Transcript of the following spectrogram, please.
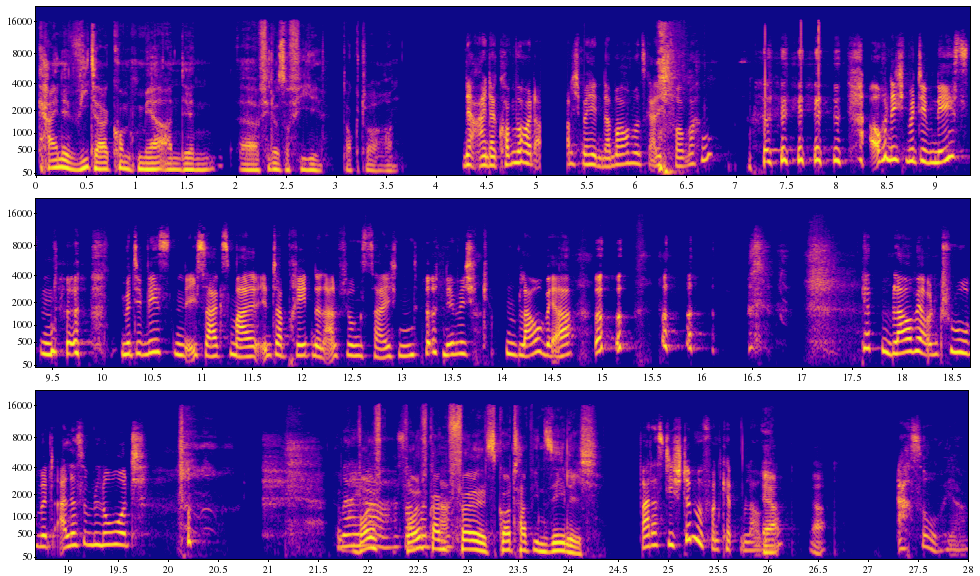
keine Vita kommt mehr an den äh, Philosophie-Doktor ran. Nein, da kommen wir heute auch nicht mehr hin. Da brauchen wir uns gar nichts vormachen. auch nicht mit dem nächsten, mit dem nächsten, ich sag's mal, Interpreten in Anführungszeichen, nämlich Captain Blaubeer. Captain Blaubeer und Crew mit alles im Lot. Naja, Wolf, Wolfgang? Völz, Gott hab ihn selig. War das die Stimme von Captain Blaubeer? Ja, ja. Ach so, ja.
